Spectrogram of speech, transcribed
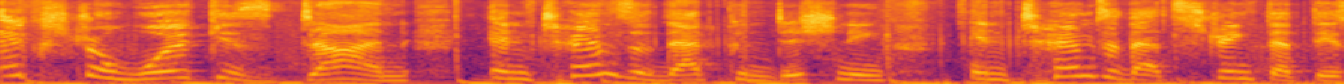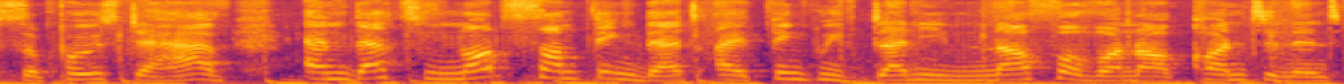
extra work is done in terms of that conditioning, in terms of that strength that they're supposed to have. And that's not something that I think we've done enough of on our continent.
